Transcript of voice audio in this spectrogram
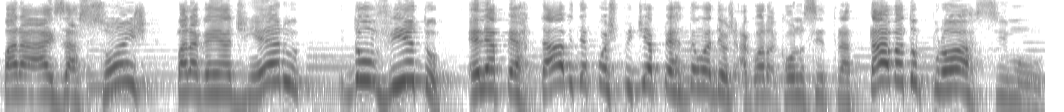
para as ações, para ganhar dinheiro. Duvido. Ele apertava e depois pedia perdão a Deus. Agora, quando se tratava do próximo,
